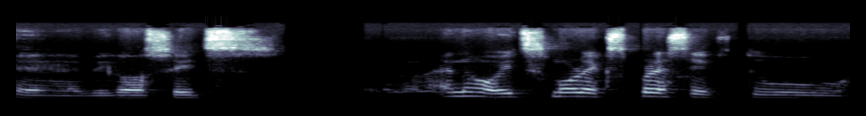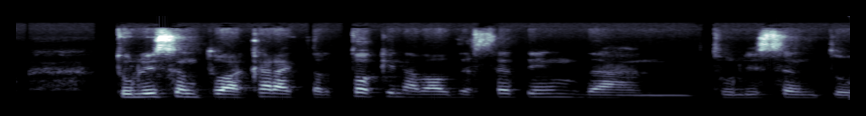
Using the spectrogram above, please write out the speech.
uh, because it's I know it's more expressive to to listen to a character talking about the setting than to listen to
